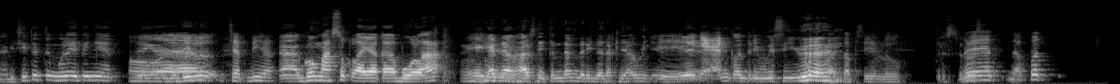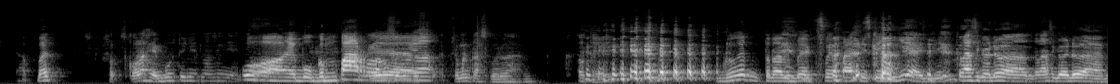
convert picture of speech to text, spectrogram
Nah di situ tuh mulai itu nyet. Oh, ya kan? jadi lu chat dia. Nah, gue masuk lah ya ke bola, ya kan Iya. yang harus ditendang dari jarak jauhnya. Iya. Iya kan kontribusi gue. Mantap sih lu. Terus Terus? red dapet dapet Sek- sekolah heboh tuh nyet langsung nyet. Wah, heboh gempar langsung Iya, ya. Cuman kelas gue doang. Oke. gue kan terlalu berekspektasi tinggi anjing. Kelas gue doang, kelas gue doang.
